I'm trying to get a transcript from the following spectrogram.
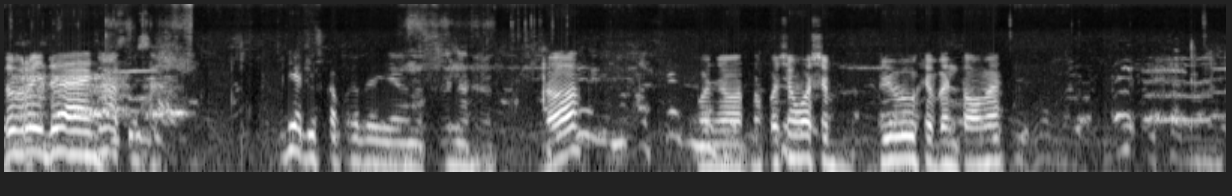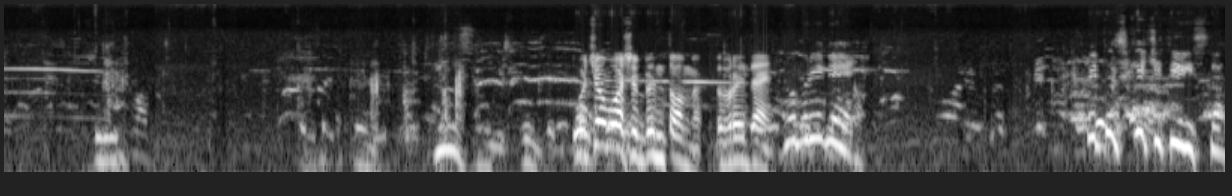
Добрий день. Дедушка продає у нас виноград. Да? Понятно. Почему ваші білухи бентоми? Почому ваші бентоми? Добрий день. Добрий день. Петушки 400.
